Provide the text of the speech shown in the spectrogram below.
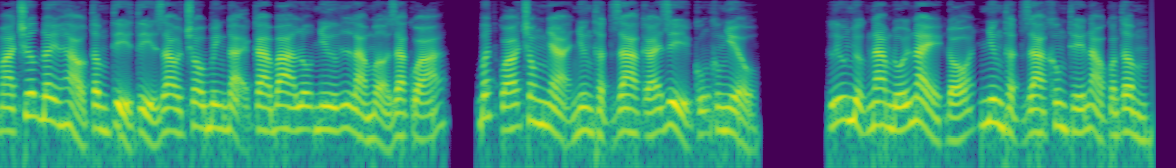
Mà trước đây hảo tâm tỷ tỷ giao cho binh đại ca ba lô như là mở ra quá, bất quá trong nhà nhưng thật ra cái gì cũng không nhiều. Lưu Nhược Nam đối này đó nhưng thật ra không thế nào quan tâm,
